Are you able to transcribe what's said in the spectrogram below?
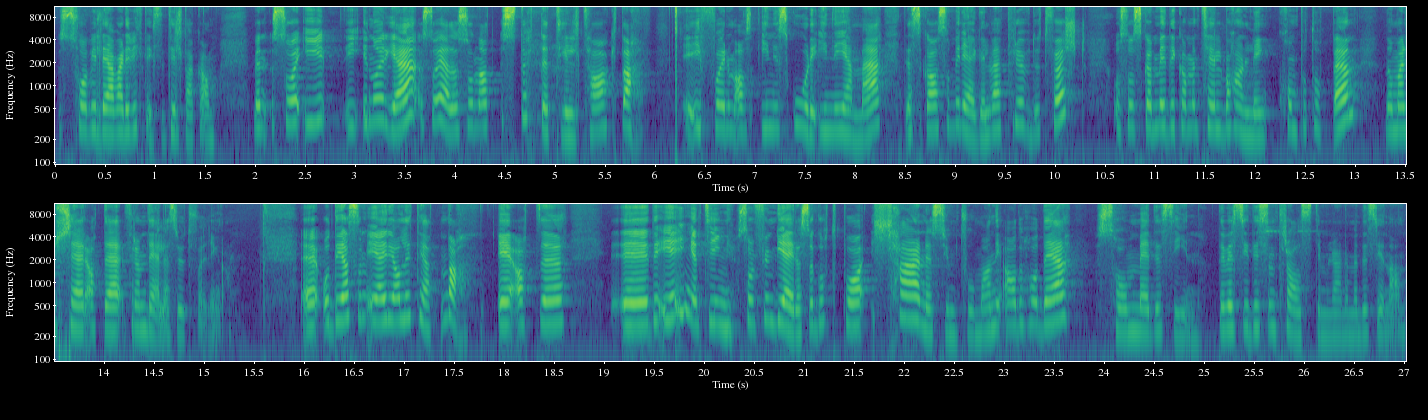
så vil det være de viktigste tiltakene. Men i, i, i, Norge er det sånn at støttetiltak da, i form av inn i skole, inn i hjemmet. Det skal som regel være prøvd ut først, og så skal medikamentell behandling komme på toppen når man ser at det fremdeles er utfordringer. Eh, og det som er realiteten, da, er at eh, eh det er ingenting som fungerer så godt på kjernesymptomene i ADHD som medisin. Dvs. Si de sentralstimulerende medisinene.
